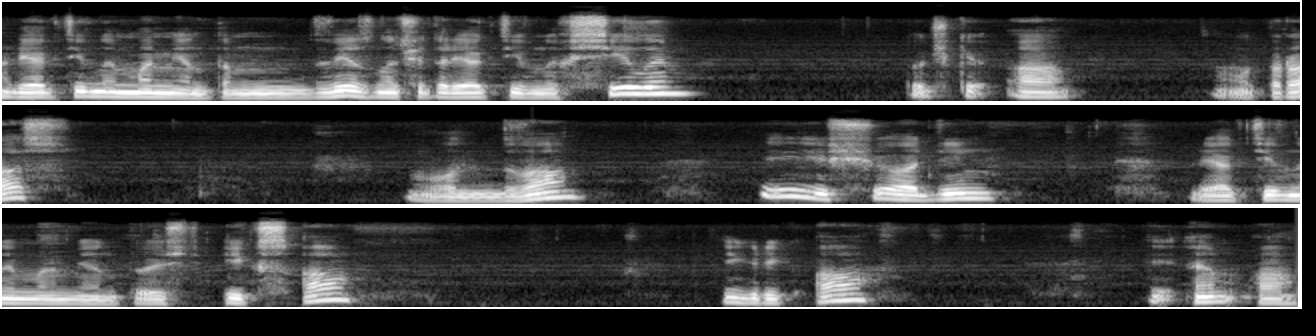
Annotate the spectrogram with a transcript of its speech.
реактивным моментом. Две, значит, реактивных силы точки А. Вот раз. Вот два. И еще один реактивный момент. То есть XA, YA и MA.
